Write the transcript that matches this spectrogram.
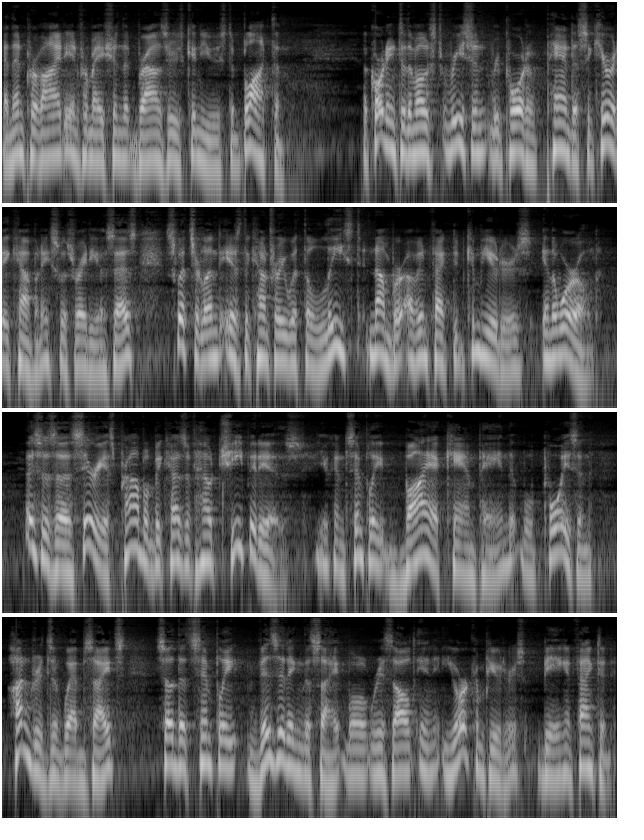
and then provide information that browsers can use to block them. According to the most recent report of Panda Security Company, Swiss Radio says, Switzerland is the country with the least number of infected computers in the world. This is a serious problem because of how cheap it is. You can simply buy a campaign that will poison hundreds of websites so that simply visiting the site will result in your computers being infected.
